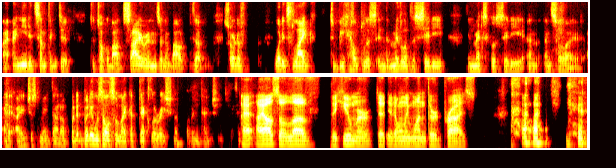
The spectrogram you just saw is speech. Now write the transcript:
I, I needed something to, to talk about sirens and about the sort of what it's like to be helpless in the middle of the city in Mexico City, and and so I, I, I just made that up. But but it was also like a declaration of, of intentions. I, I, also love the humor that it only won third prize. yeah,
